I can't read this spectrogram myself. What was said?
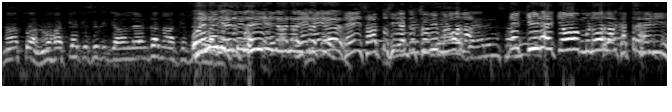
ਨਾ ਤੁਹਾਨੂੰ ਹੱਕ ਹੈ ਕਿਸੇ ਦੀ ਜਾਨ ਲੈਣ ਦਾ ਨਾ ਕਿਸੇ ਨਹੀਂ ਨਹੀਂ ਨਹੀਂ, ਤੁਸੀਂ ਨਹੀਂ, ਨਹੀਂ, ਨਹੀਂ, ਇੱਥੇ। ਨਹੀਂ ਸਰ ਤੁਸੀਂ ਇਹ ਦੱਸੋ ਵੀ ਮਨੋਹਰ ਲਾਲ ਨਹੀਂ ਕਿਹੜੇ ਕਿਉਂ ਮਨੋਹਰ ਲਾਲ ਖੱਟਰ ਹੈ ਨਹੀਂ?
